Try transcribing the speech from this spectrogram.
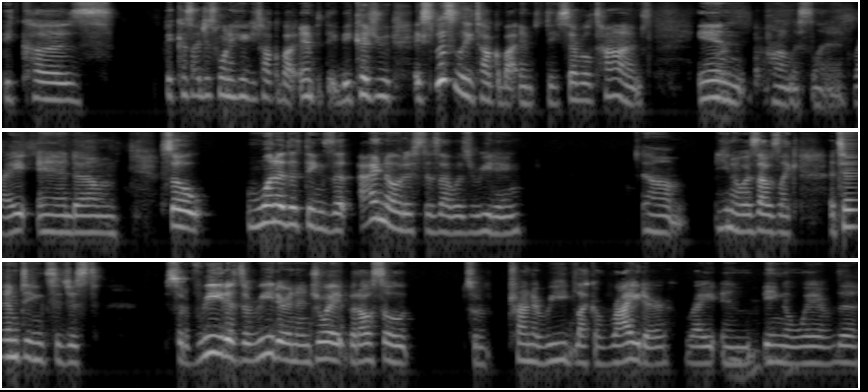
because because I just want to hear you talk about empathy because you explicitly talk about empathy several times in right. Promised Land, right? And um, so one of the things that I noticed as I was reading, um, you know, as I was like attempting to just sort of read as a reader and enjoy it, but also sort of trying to read like a writer, right? And mm-hmm. being aware of the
